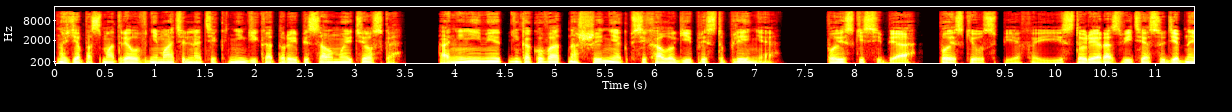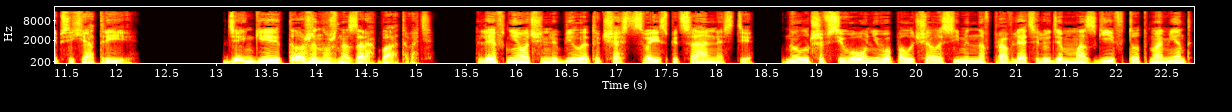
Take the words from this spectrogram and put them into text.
но я посмотрел внимательно те книги, которые писал мой тезка. Они не имеют никакого отношения к психологии преступления. Поиски себя, поиски успеха и история развития судебной психиатрии. Деньги тоже нужно зарабатывать. Лев не очень любил эту часть своей специальности, но лучше всего у него получалось именно вправлять людям мозги в тот момент,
